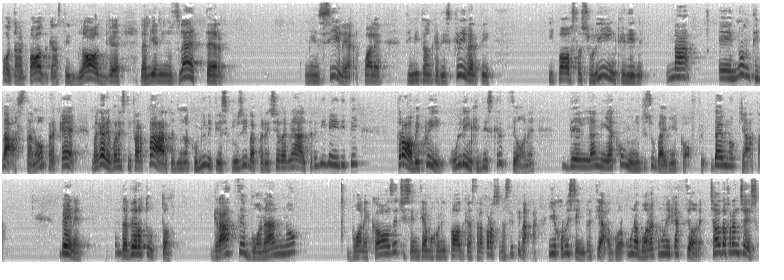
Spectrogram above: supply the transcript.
oltre al podcast, il blog, la mia newsletter mensile, al quale ti invito anche ad iscriverti, i post su LinkedIn, ma eh, non ti bastano perché magari vorresti far parte di una community esclusiva per riceverne altri di inediti, trovi qui un link di iscrizione della mia community su Buy Me Coffee. Dai un'occhiata. Bene, è davvero tutto. Grazie, buon anno buone cose, ci sentiamo con il podcast la prossima settimana. Io come sempre ti auguro una buona comunicazione. Ciao da Francesco!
